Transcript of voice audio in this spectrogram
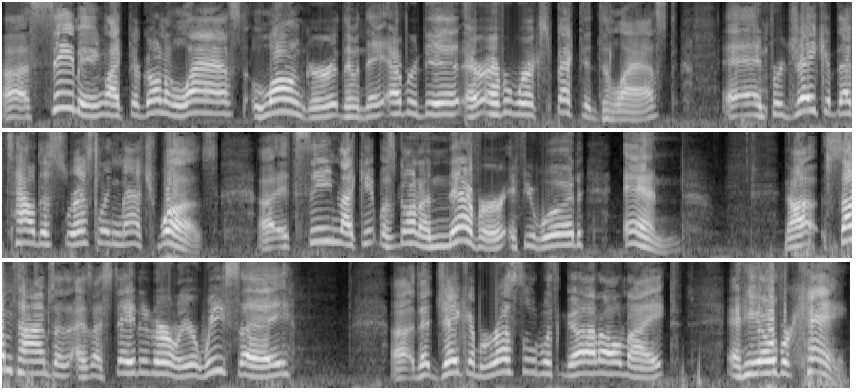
uh, seeming like they're going to last longer than they ever did or ever were expected to last. And for Jacob, that's how this wrestling match was. Uh, it seemed like it was going to never, if you would, end. Now, sometimes, as, as I stated earlier, we say, uh, that Jacob wrestled with God all night and he overcame.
